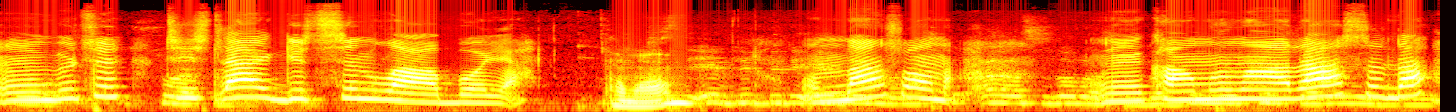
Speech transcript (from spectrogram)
E, bütün dişler gitsin lavaboya. Tamam. Ondan sonra e, karnın ağrarsa da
